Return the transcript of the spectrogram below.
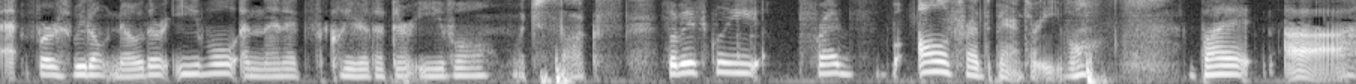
at first we don't know they're evil, and then it's clear that they're evil, which sucks. So basically, Fred's all of Fred's parents are evil, but uh,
